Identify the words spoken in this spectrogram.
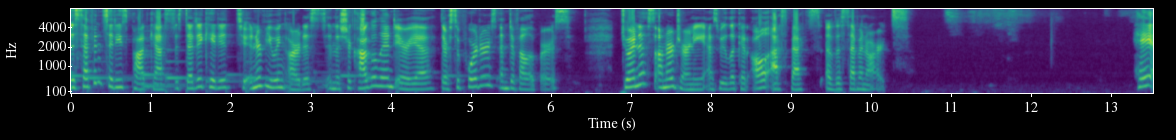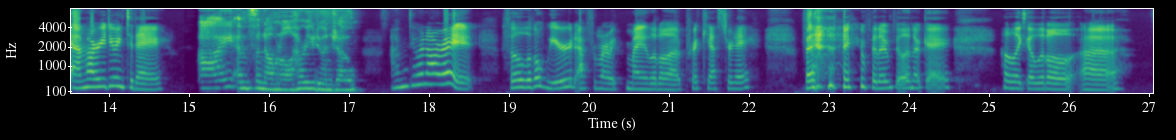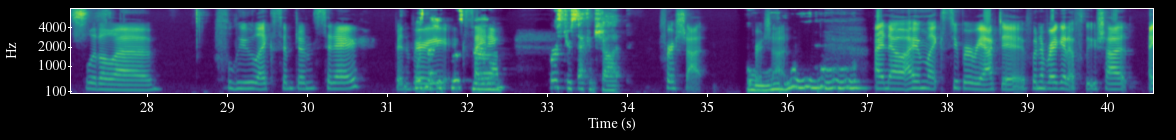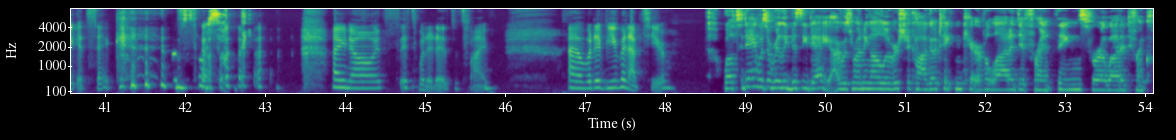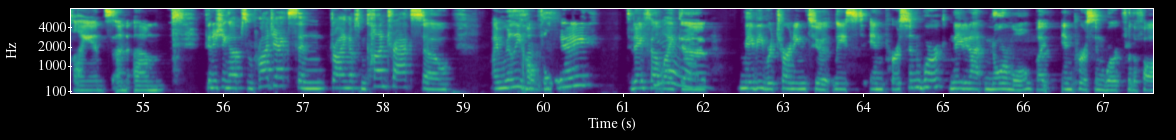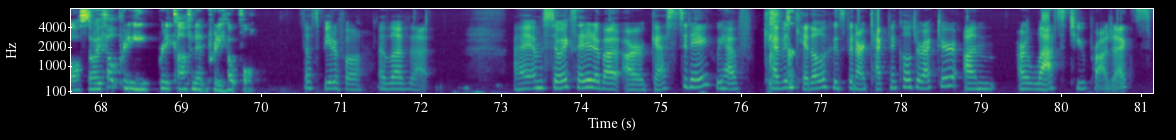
The Seven Cities podcast is dedicated to interviewing artists in the Chicagoland area, their supporters, and developers. Join us on our journey as we look at all aspects of the seven arts. Hey, Em, how are you doing today? I am phenomenal. How are you doing, Joe? I'm doing all right. Feel a little weird after my my little uh, prick yesterday, but but I'm feeling okay. Like a little uh little uh flu like symptoms today. Been very first, exciting. Uh, first or second shot? First shot. First shot. I know. I am like super reactive. Whenever I get a flu shot, I get sick. so, I know it's it's what it is. It's fine. Uh, what have you been up to? Well, today was a really busy day. I was running all over Chicago, taking care of a lot of different things for a lot of different clients, and um, finishing up some projects and drawing up some contracts. So I'm really hopeful today. Today felt yeah. like uh, maybe returning to at least in-person work, maybe not normal, but in-person work for the fall. So I felt pretty pretty confident pretty hopeful. That's beautiful. I love that. I am so excited about our guest today. We have Kevin Kittle, who's been our technical director on our last two projects.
